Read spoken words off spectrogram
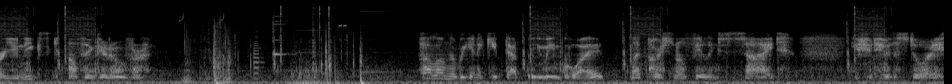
Her unique skill. I'll think it over. How long are we gonna keep that? You mean quiet? My personal feelings aside, you should hear the stories.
